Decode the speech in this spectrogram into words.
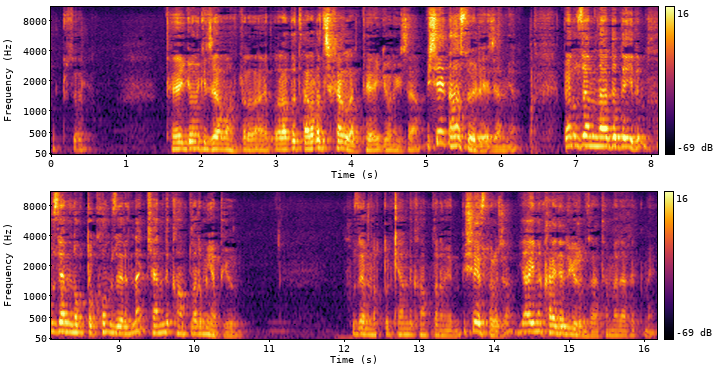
Çok güzel. TG12 cemaatlara ait. Arada, arada çıkarlar TG12 cemaat. Bir şey daha söyleyeceğim ya. Ben uzemlerde değilim. Huzem.com üzerinden kendi kamplarımı yapıyorum. Huzem.com kendi kamplarımı yapıyorum. Bir şey soracağım. Yayını kaydediyorum zaten merak etmeyin.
